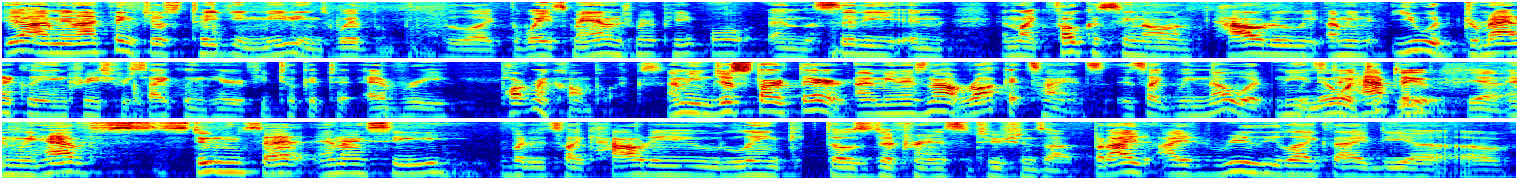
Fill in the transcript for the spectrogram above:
Yeah, I mean, I think just taking meetings with the, like the waste management people and the city, and and like focusing on how do we. I mean, you would dramatically increase recycling here if you took it to every apartment complex. I mean, just start there. I mean, it's not rocket science. It's like we know what needs we know to what to happen, do, yeah. and we have students at NIC, but it's like how do you link those different institutions up? But I I really like the idea of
